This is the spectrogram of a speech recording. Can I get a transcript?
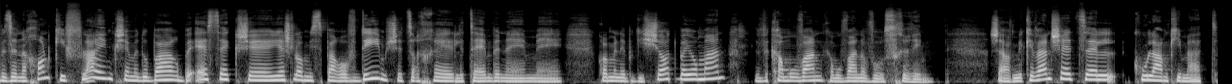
וזה נכון כפליים כשמדובר בעסק שיש לו מספר עובדים, שצריך אה, לתאם ביניהם אה, כל מיני פגישות ביומן, וכמובן, כמובן עבור שכירים. עכשיו, מכיוון שאצל כולם כמעט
